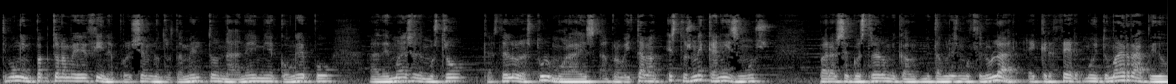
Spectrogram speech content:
tivo un impacto na medicina, por exemplo, no tratamento na anemia con EPO, ademais se demostrou que as células tumorais aproveitaban estes mecanismos para secuestrar o metabolismo celular e crecer moito máis rápido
